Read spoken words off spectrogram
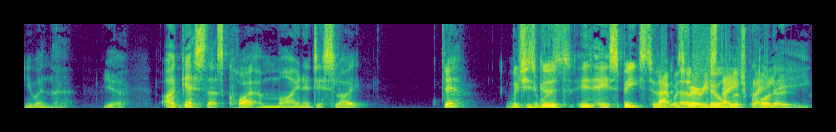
you went there. Yeah. I guess that's quite a minor dislike, Yeah. which is It good. was- it, it speaks to That a, was very film stage play, quality.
